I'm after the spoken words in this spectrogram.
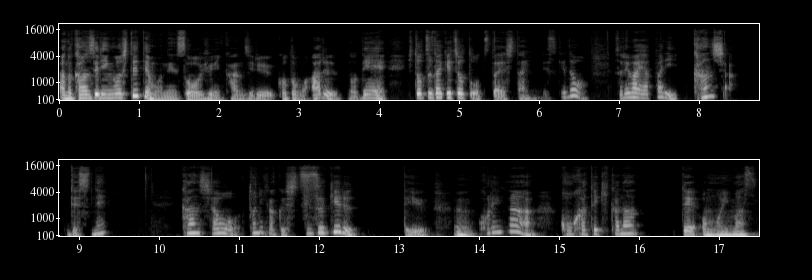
あの、カウンセリングをしててもね、そういうふうに感じることもあるので、一つだけちょっとお伝えしたいんですけど、それはやっぱり感謝ですね。感謝をとにかくし続けるっていう、うん、これが効果的かなって思います。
